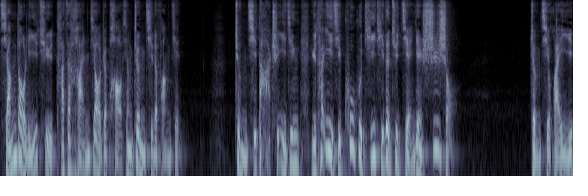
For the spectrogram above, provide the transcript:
强盗离去，他才喊叫着跑向正妻的房间。正妻大吃一惊，与他一起哭哭啼啼的去检验尸首。正妻怀疑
